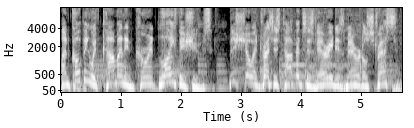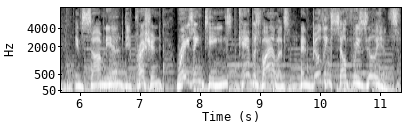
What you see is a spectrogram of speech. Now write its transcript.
on coping with common and current life issues. This show addresses topics as varied as marital stress, insomnia, depression, raising teens, campus violence, and building self resilience.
